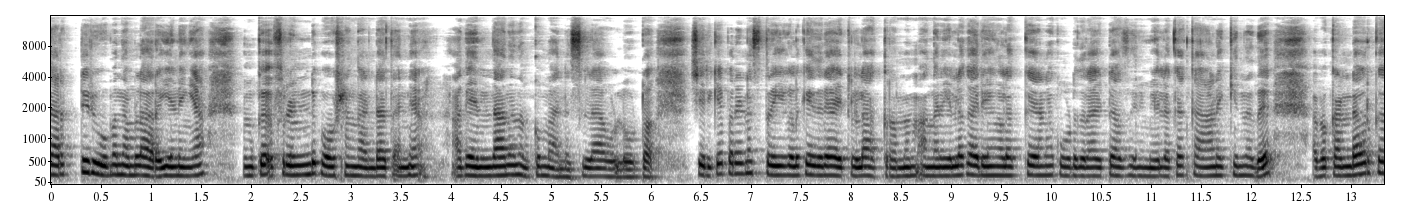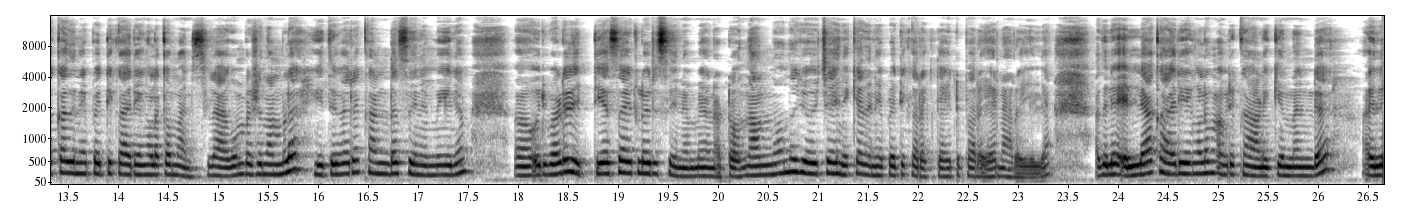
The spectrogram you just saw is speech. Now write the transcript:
കറക്റ്റ് രൂപം നമ്മൾ അറിയണമെങ്കിൽ നമുക്ക് ഫ്രണ്ട് പോർഷൻ കണ്ടാൽ തന്നെ അതെന്താണെന്ന് നമുക്ക് മനസ്സിലാവുള്ളൂ കേട്ടോ. ശരിക്കും പറയുന്ന സ്ത്രീകൾക്കെതിരായിട്ടുള്ള അക്രമം അങ്ങനെയുള്ള കാര്യങ്ങളൊക്കെയാണ് കൂടുതലായിട്ട് ആ സിനിമയിലൊക്കെ കാണിക്കുന്നത്. അപ്പോൾ കണ്ടവർക്കൊക്കെ അതിനെപ്പറ്റി കാര്യങ്ങളൊക്കെ മനസ്സിലാകും. പക്ഷെ നമ്മൾ ഇതുവരെ കണ്ട സിനിമയിലും ഒരുപാട് വ്യത്യാസമായിട്ടുള്ളൊരു സിനിമയാണ് കേട്ടോ. നന്നോന്ന് ചോദിച്ചാൽ എനിക്ക് അതിനെപ്പറ്റി കറക്റ്റായിട്ട് പറയാൻ അറിയില്ല അതിൽ എല്ലാ കാര്യങ്ങളും അവർ കാണിക്കുന്നുണ്ട്. അതിൽ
